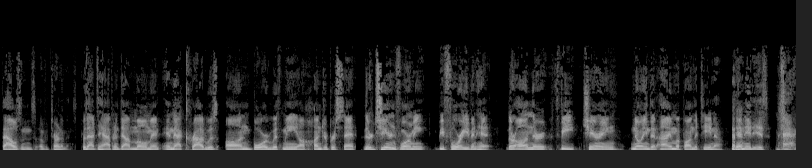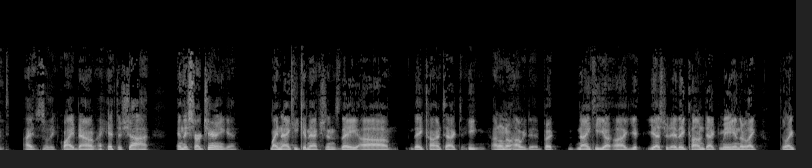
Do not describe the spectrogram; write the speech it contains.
thousands of tournaments. For that to happen at that moment, and that crowd was on board with me hundred percent. They're cheering for me before I even hit. They're on their feet cheering, knowing that I'm up on the tee now, and it is packed. I so they quiet down. I hit the shot, and they start cheering again. My Nike connections, they uh they contact he. I don't know how he did, but Nike uh, uh y- yesterday they contact me, and they're like they're like.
